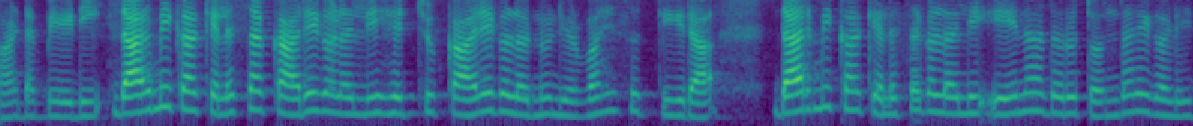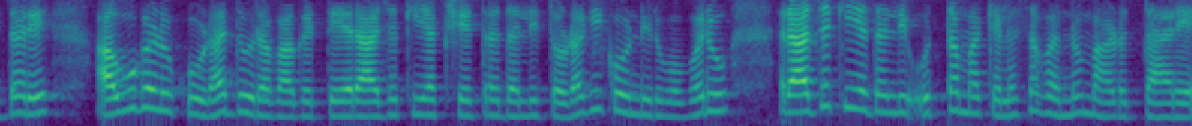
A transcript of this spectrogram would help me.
ಮಾಡಬೇಡಿ. ಧಾರ್ಮಿಕ ಕೆಲಸ ಕಾರ್ಯಗಳಲ್ಲಿ ಹೆಚ್ಚು ಕಾರ್ಯಗಳನ್ನು ನಿರ್ವಹಿಸುತ್ತೀರಾ? ಧಾರ್ಮಿಕ ಕೆಲಸಗಳಲ್ಲಿ ಏನಾದರೂ ತೊಂದರೆಗಳಿದ್ದರೆ ಅವುಗಳು ಕೂಡ ದೂರವಾಗುತ್ತೆ. ರಾಜಕೀಯ ಕ್ಷೇತ್ರದಲ್ಲಿ ತೊಡಗಿಕೊಂಡಿರುವವರು ರಾಜಕೀಯದಲ್ಲಿ ಉತ್ತಮ ಕೆಲಸವನ್ನು ಮಾಡುತ್ತಾರೆ.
